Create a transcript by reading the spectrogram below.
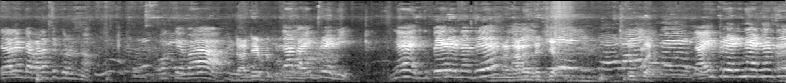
டேலண்ட்டை வளர்த்துக்கிறணும் ஓகேவா இதான் லைப்ரரி என்ன இதுக்கு பேர் என்னது? சூப்பர் லைப்ரரினா என்னது?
